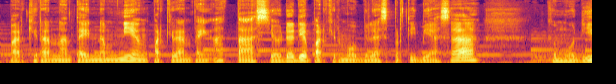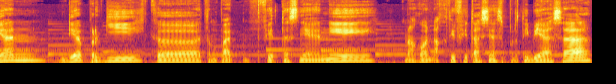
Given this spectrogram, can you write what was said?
parkiran lantai 6 nih yang parkiran paling atas, ya udah dia parkir mobilnya seperti biasa. Kemudian dia pergi ke tempat fitnessnya ini, melakukan aktivitasnya seperti biasa.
